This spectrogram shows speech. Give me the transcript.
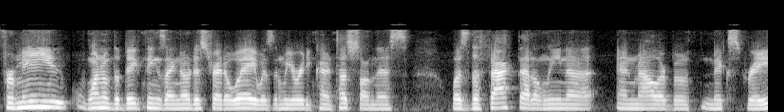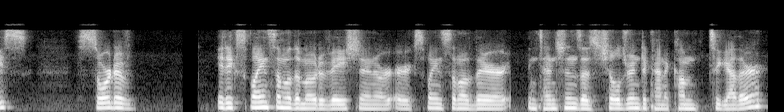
for me, one of the big things I noticed right away was, and we already kind of touched on this, was the fact that Alina and Mal are both mixed race. Sort of, it explains some of the motivation or, or explains some of their intentions as children to kind of come together.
